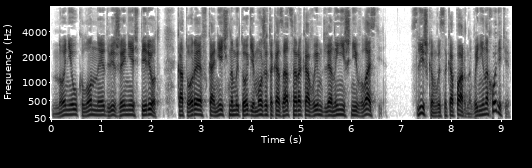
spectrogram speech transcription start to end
но неуклонное движение вперед, которое в конечном итоге может оказаться роковым для нынешней власти. Слишком высокопарно, вы не находите?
